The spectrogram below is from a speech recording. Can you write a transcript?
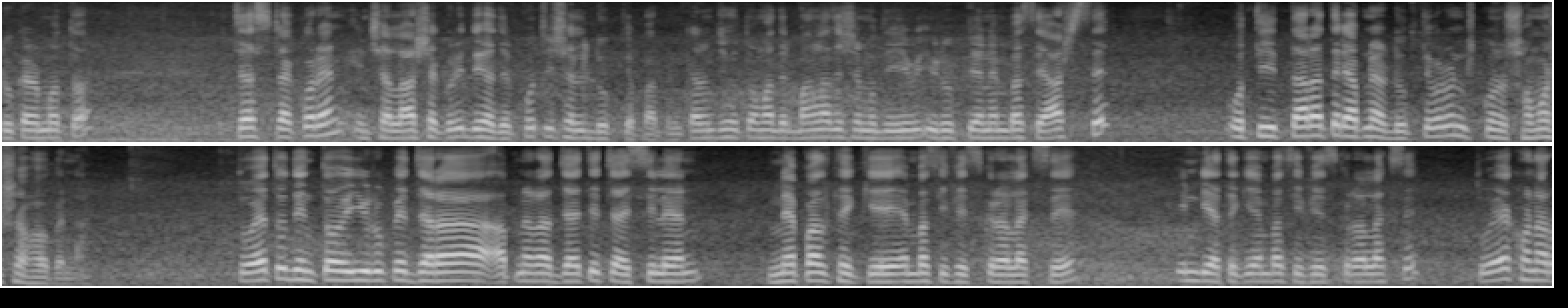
ঢোকার মতো চেষ্টা করেন। ইনশাল্লাহ আশা করি দুই হাজার পঁচিশ সালে ঢুকতে পারবেন। কারণ যেহেতু আমাদের বাংলাদেশের মধ্যে ইউরোপিয়ান এম্বাসি আসছে, অতি তাড়াতাড়ি আপনারা ঢুকতে পারবেন, কোনো সমস্যা হবে না। তো এতদিন তো ইউরোপে যারা আপনারা যাইতে চাইছিলেন, নেপাল থেকে এম্বাসি ফেস করা লাগছে, ইন্ডিয়া থেকে এম্বাসি ফেস করা লাগছে, তো এখন আর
